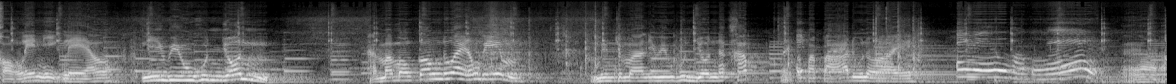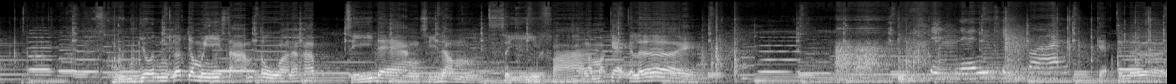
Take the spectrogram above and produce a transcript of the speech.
ของเล่นอีกแล้ว รีวิวหุ่นยนต์หันมามองกล้องด้วยน้องบีมบีมจะมารีวิวหุ่นยนต์นะครับไหนป้าป๊าดูหน่อยไอเร็วของเล่นอ่าหุ่นยนต์ก็จะมี 3 ตัวนะครับ สีแดง สีดำสีฟ้าเรามาแกะกันเลยติดเล่นติดไฟแกะกันเลย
